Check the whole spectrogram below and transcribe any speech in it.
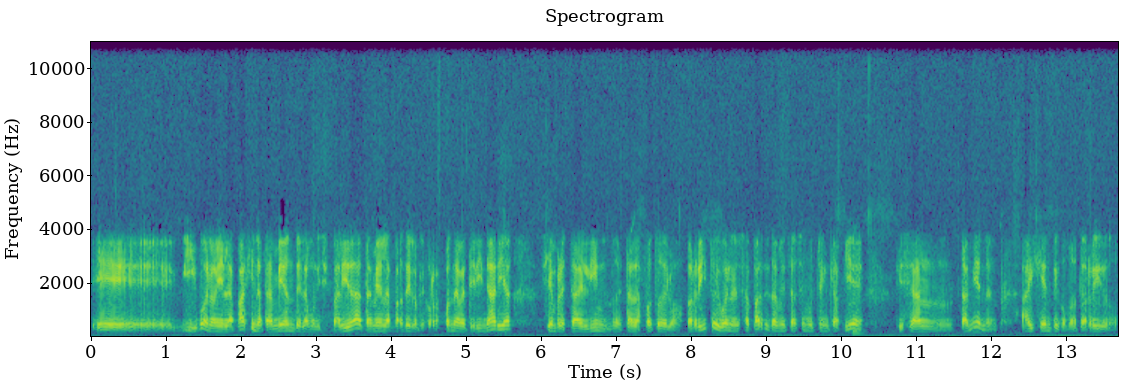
Eh, y bueno, y en la página también de la municipalidad, también en la parte de lo que corresponde a veterinaria, siempre está el link donde están las fotos de los perritos y bueno, en esa parte también se hace mucho hincapié que sean también hay gente como te río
